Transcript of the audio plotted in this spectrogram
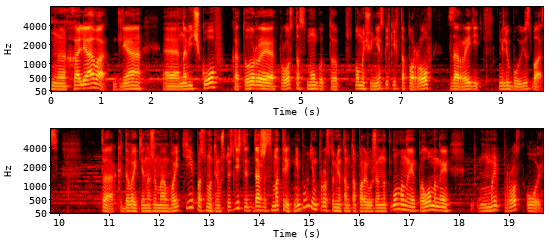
э, халява для э, новичков, которые просто смогут э, с помощью нескольких топоров зарейдить любую из баз. Так, давайте нажимаем войти, посмотрим, что здесь. Даже смотреть не будем, просто у меня там топоры уже надломанные, поломанные. Мы просто... Ой,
